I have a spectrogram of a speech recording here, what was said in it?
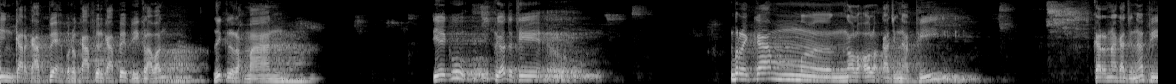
ingkar kabeh padha kafir kabeh bi kelawan zikir rahman. Yaiku ya dadi mereka mengolok-olok kajeng Nabi karena kajian Nabi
